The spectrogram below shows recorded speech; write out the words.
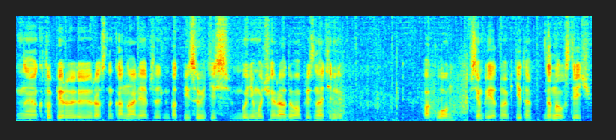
Э, кто первый раз на канале, обязательно подписывайтесь. Будем очень рады вам, признательны. Поклон. Всем приятного аппетита. До новых встреч.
